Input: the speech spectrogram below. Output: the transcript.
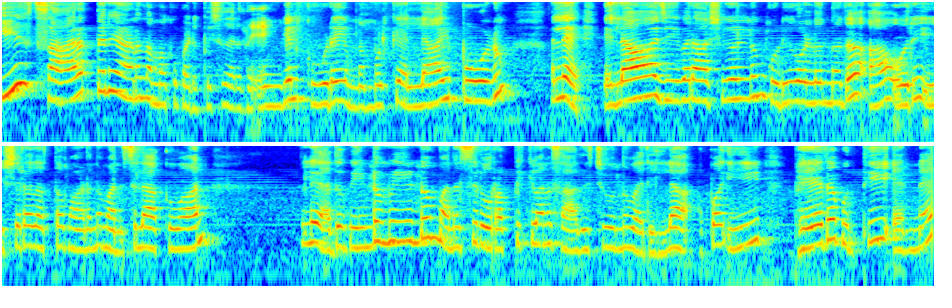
ഈ സാരത്തിനെയാണ് നമുക്ക് പഠിപ്പിച്ചു തരുന്നത്. എങ്കിൽ കൂടെയും നമ്മൾക്ക് എല്ലായ്പ്പോഴും അല്ലേ? എല്ലാ ജീവരാശികളിലും കുടികൊള്ളുന്നത് ആ ഒരു ഈശ്വരതത്വമാണെന്ന് മനസ്സിലാക്കുവാൻ അല്ലേ? അത് വീണ്ടും വീണ്ടും മനസ്സിൽ ഉറപ്പിക്കുവാൻ സാധിച്ചു എന്ന് വരില്ല. അപ്പോൾ ഈ ഭേദബുദ്ധി എന്നെ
